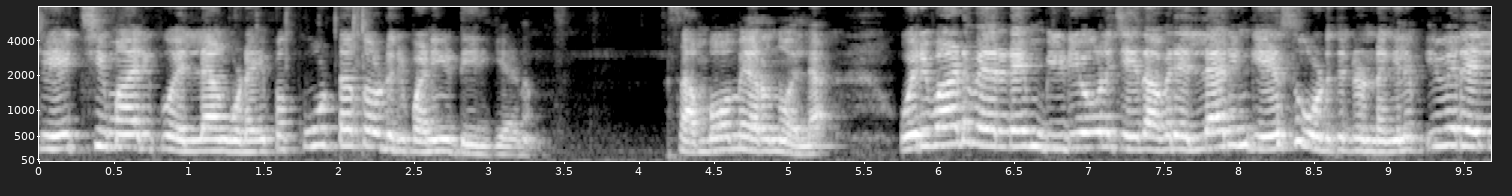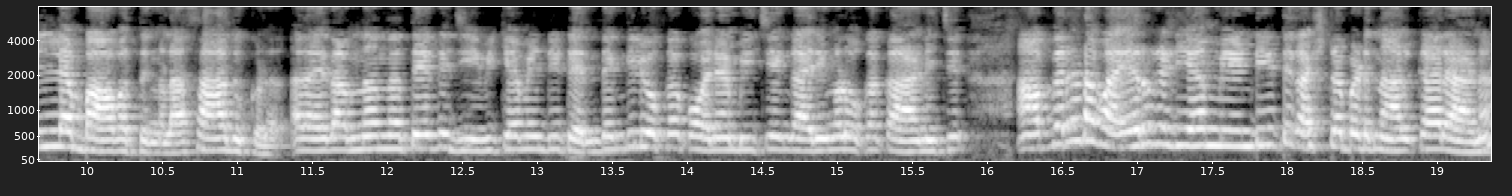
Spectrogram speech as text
ചേച്ചിമാർക്കും എല്ലാം കൂടെ ഇപ്പൊ കൂട്ടത്തോടൊരു പണി കിട്ടിയിരിക്കുകയാണ്. സംഭവം വേറൊന്നുമല്ല. ഒരുപാട് പേരുടെയും വീഡിയോകൾ ചെയ്ത് അവരെല്ലാവരും കേസ് കൊടുത്തിട്ടുണ്ടെങ്കിലും ഇവരെല്ലാം പാവത്തുങ്ങളാ സാധുക്കൾ. അതായത് അന്നന്നത്തേക്ക് ജീവിക്കാൻ വേണ്ടിയിട്ട് എന്തെങ്കിലുമൊക്കെ കോനാമ്പീച്ചയും കാര്യങ്ങളും ഒക്കെ കാണിച്ച് അവരുടെ വയറ് കഴിയാൻ വേണ്ടിയിട്ട് കഷ്ടപ്പെടുന്ന ആൾക്കാരാണ്.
